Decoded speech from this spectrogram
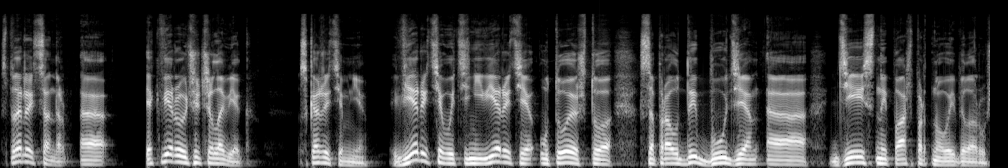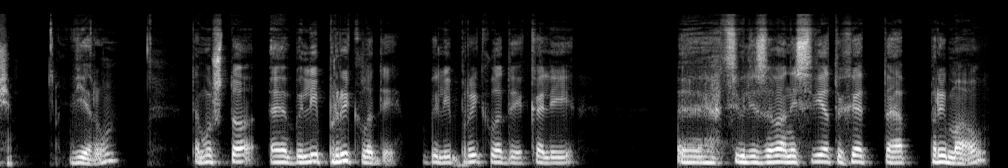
спадар Александр. Як веруючы чалавек скажите мне верыце вы ці не верыце у тое что сапраўды будзе дзейсны пашпарт новой Беларусі веру тому что былі прыклады былі прыклады калі цывілізаваны свет гэта прымаў.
